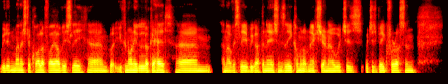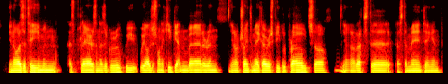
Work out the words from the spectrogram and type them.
we didn't manage to qualify, obviously. Um, but you can only look ahead. Um, and obviously, we got the Nations League coming up next year now, which is which is big for us. And you know, as a team and as players and as a group, we we all just want to keep getting better and you know, trying to make Irish people proud. So you know, that's the that's the main thing. And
